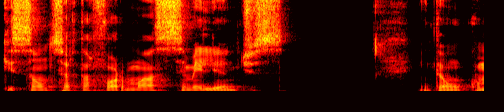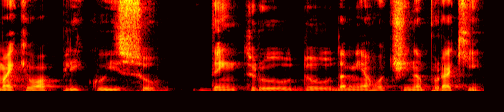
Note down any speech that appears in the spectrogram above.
que são de certa forma semelhantes. Então, como é que eu aplico isso dentro do, da minha rotina por aqui?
